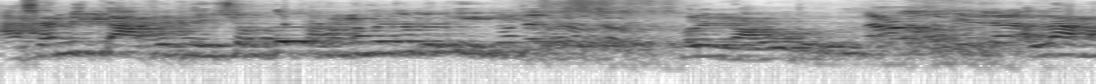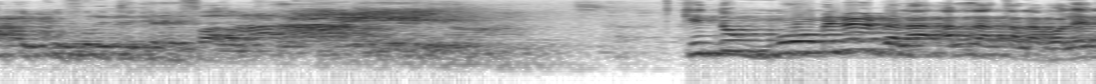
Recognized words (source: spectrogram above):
আসামি কাফের এই শব্দ জাহান্নামের জন্য কি? বলে নাউজুবিল্লাহ। আল্লাহ আমাকে কুফুরি থেকে হেফাজত। কিন্তু মোমেনের বেলা আল্লাহ তালা বলেন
